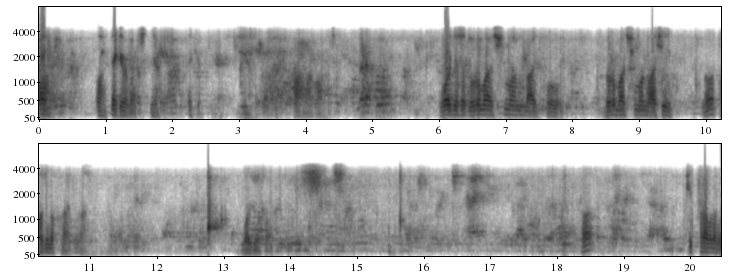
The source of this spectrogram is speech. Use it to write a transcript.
Oh, oh, thank you very much. Yeah, thank you. 아, 아. world에서 normal human life, normal human life, 어, doesn't open 하구나. world에서. 어? big problem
